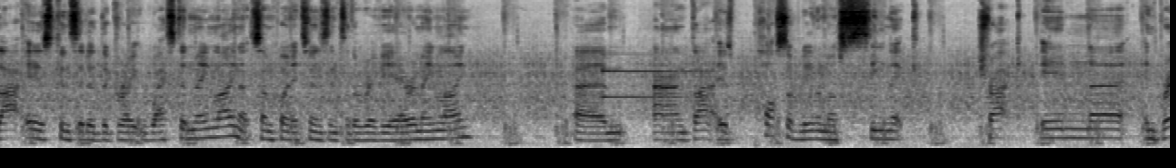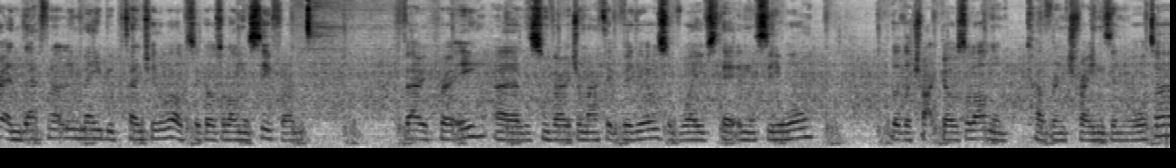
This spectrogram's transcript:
that is considered the Great Western Main Line. At some point it turns into the Riviera Main Line. Um, and that is possibly the most scenic track in uh, in Britain, definitely, maybe potentially the world, because it goes along the seafront. Very pretty. Uh, there's some very dramatic videos of waves hitting the seawall that the track goes along and covering trains in water,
